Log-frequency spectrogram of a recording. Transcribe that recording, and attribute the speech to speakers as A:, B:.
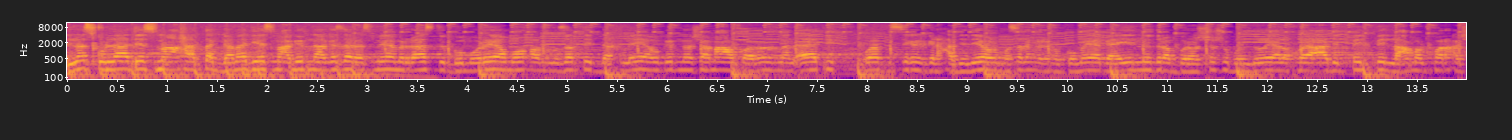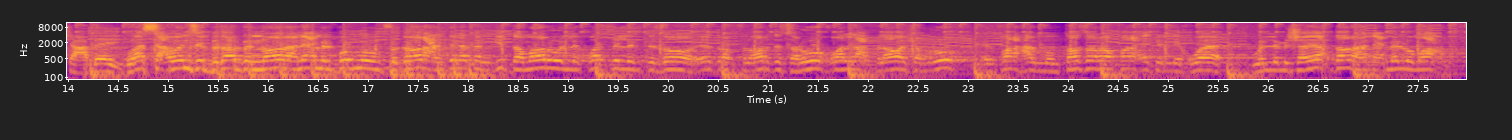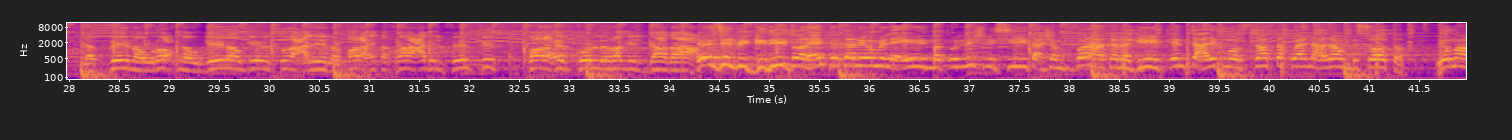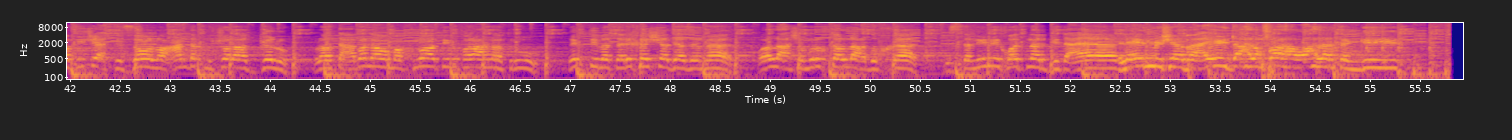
A: الناس كلها تسمع حتى الجماد يسمع. جبنا اجازه رسمية من رئاسة الجمهورية وموافقه من وزارة الداخلية وجبنا شمعة وقررنا الآتي. وقف السكك الحديدية والمصالح الحكومية جايين نضرب برشاش وبندقية لأخويا عادل فلفل اللي عمل فرحه شعبيه
B: وسع وانزل بضرب النار هنعمل بوم وانفجار. عندنا تنجيد دمار والاخوات في الانتظار. اضرب في الأرض صاروخ ولع في الهوا شمروخ. الفرحة المنتظرة فرحة الاخوات واللي مش هيحضر هنعمل له محضر. لفينا ورحنا وجينا وجه الدور علينا. فرحة أخويا عادل فلفل فرحة كل راجل جدع.
C: انزل بالجديد وريحتنا تاني يوم العيد. ما تقوليش نسيت عشان في فرحك أنا جيت. انت عليك مواصلاتك وإحنا عليهم بساطك يوم مفيش اعتذار لو عندك مشوار أجله. ولو تعبانة أو مخنوقه تيجي فرحنا تروح. اكتب تاريخ أشهد يا زمان. ولا عشان مروخ طلع دخان. مستنيين إخواتنا الجدعان. العيد مش هيبقى عيد أحلى فرحة وأحلى تنجيد.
